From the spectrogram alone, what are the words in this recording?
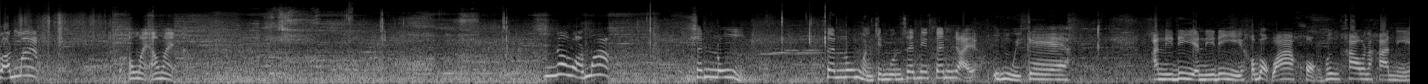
ร้อนมาก เอาใหม่ เอาใหม่น่าร้อนมาก เส้นนุ่ม เส้นนุ่มเหมือนกินวุ้นเส้นที่เส้นใหญ่อะโอ้โหแก อันนี้ดี อันนี้ดี เขาบอกว่าของเพิ่งเข้านะคะอันนี้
